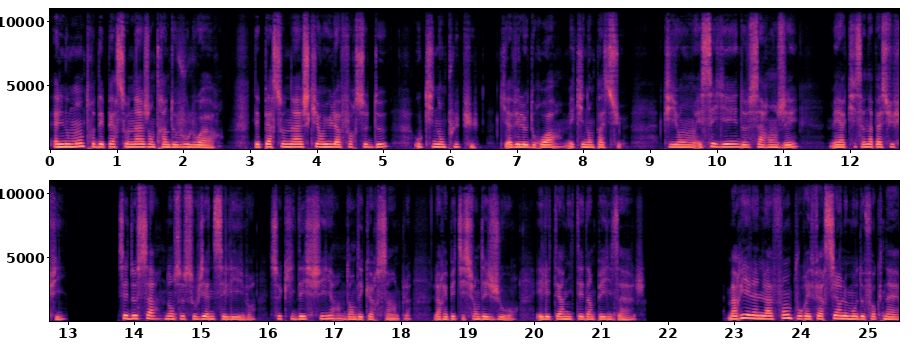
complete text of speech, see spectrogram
Elle nous montre des personnages en train de vouloir, des personnages qui ont eu la force d'eux ou qui n'ont plus pu, qui avaient le droit mais qui n'ont pas su, qui ont essayé de s'arranger mais à qui ça n'a pas suffi. C'est de ça dont se souviennent ces livres, ce qui déchire, dans des cœurs simples, la répétition des jours et l'éternité d'un paysage. Marie-Hélène Lafont pourrait faire sien le mot de Faulkner.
